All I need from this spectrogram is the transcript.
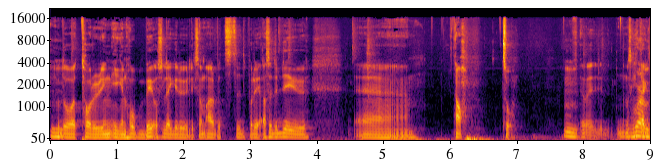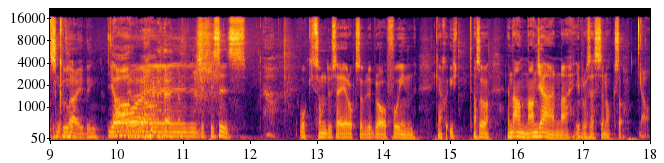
Mm. Och då tar du din egen hobby och så lägger du liksom arbetstid på det. Alltså det blir ju... Eh, ja, så. Mm. Man ska Worlds hitta- colliding. Ja, Ja. eh, det- precis. Och som du säger också, det blir bra att få in kanske yt, alltså en annan hjärna i processen också. Ja.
